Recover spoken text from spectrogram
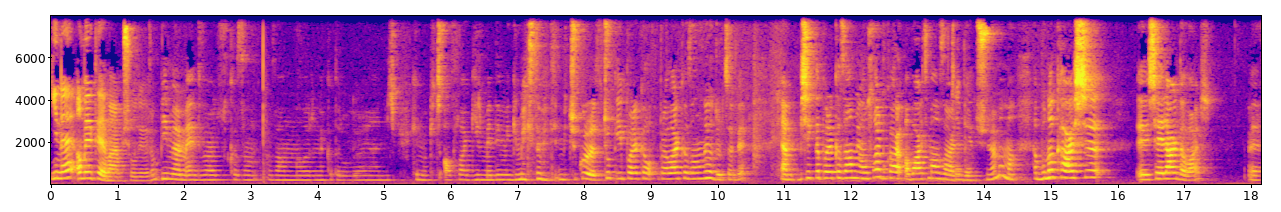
yine Amerika'ya vermiş oluyorum. Bilmiyorum AdWords kazan, kazanmaları ne kadar oluyor yani hiçbir fikrim yok. Hiç asla girmediğim ve girmek istemediğim bir çukur orası. Çok iyi para paralar kazanılıyordur tabii. Yani bir şekilde para kazanmıyor olsalar bu kadar abartmazlardı Tabii. diye düşünüyorum ama buna karşı e, şeyler de var. E,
